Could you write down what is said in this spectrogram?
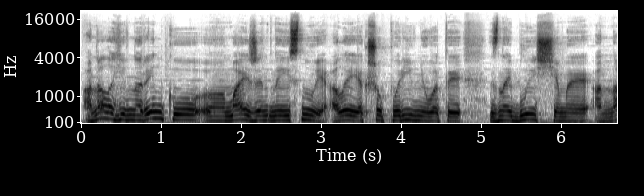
Аналогів на ринку е, майже не існує, але якщо порівнювати з найближчими аналогами,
